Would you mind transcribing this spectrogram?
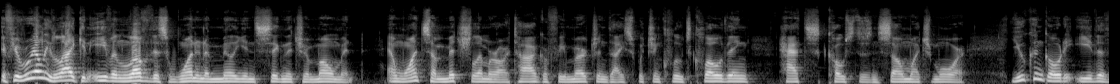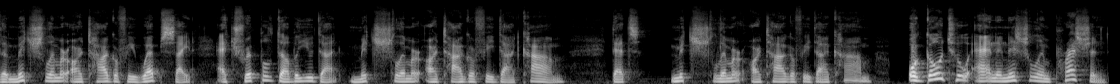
If you really like and even love this one in a million signature moment and want some Mitch Schlimer artography merchandise, which includes clothing, hats, coasters, and so much more, you can go to either the Mitch Schlimer Artography website at www.mitchschlimerartography.com. That's mitchschlimerartography.com. Or go to an initial impression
